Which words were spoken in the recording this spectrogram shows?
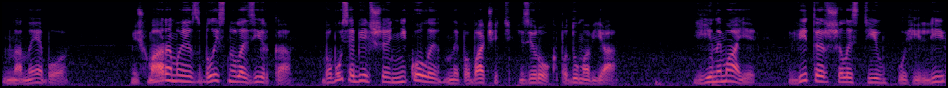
на небо. Між хмарами зблиснула зірка. Бабуся більше ніколи не побачить зірок, подумав я. Її немає. Вітер шелестів у гіллі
